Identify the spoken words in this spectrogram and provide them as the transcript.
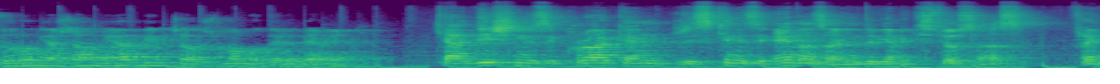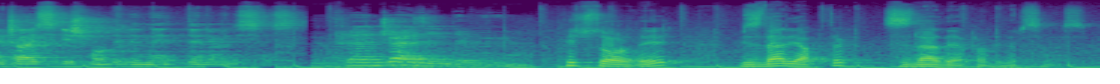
sorun yaşanmayan bir çalışma modeli demek. Kendi işinizi kurarken riskinizi en aza indirgemek istiyorsanız franchise iş modelini denemelisiniz. Franchising de büyüyor. Hiç zor değil. Bizler yaptık, sizler de yapabilirsiniz.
